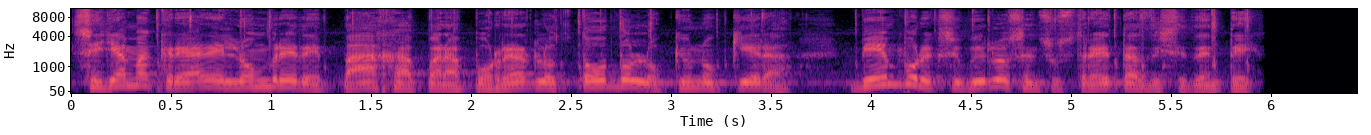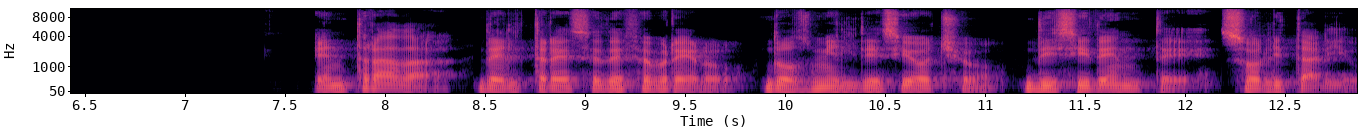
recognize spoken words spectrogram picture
Se llama crear el hombre de paja para porrearlo todo lo que uno quiera, bien por exhibirlos en sus tretas, disidente. Entrada del 13 de febrero 2018. Disidente solitario.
